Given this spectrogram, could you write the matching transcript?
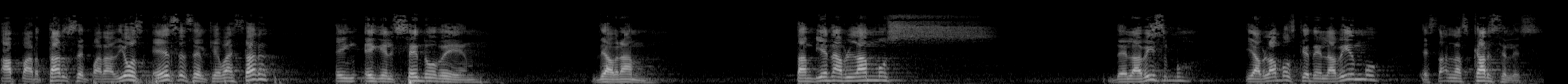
apartarse para Dios. Ese es el que va a estar en, el seno de, Abraham. También hablamos del abismo y hablamos que en el abismo están las cárceles.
